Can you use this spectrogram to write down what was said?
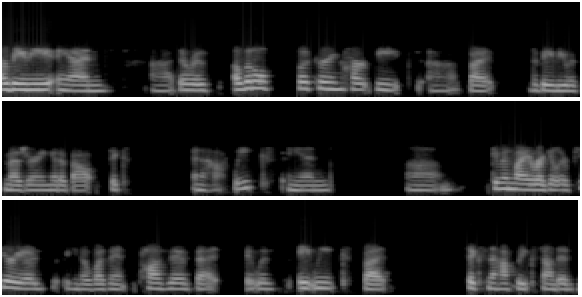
our baby and uh, there was a little flickering heartbeat, uh, but the baby was measuring at about six and a half weeks. And um, given my irregular periods, you know, wasn't positive that it was eight weeks, but six and a half weeks sounded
